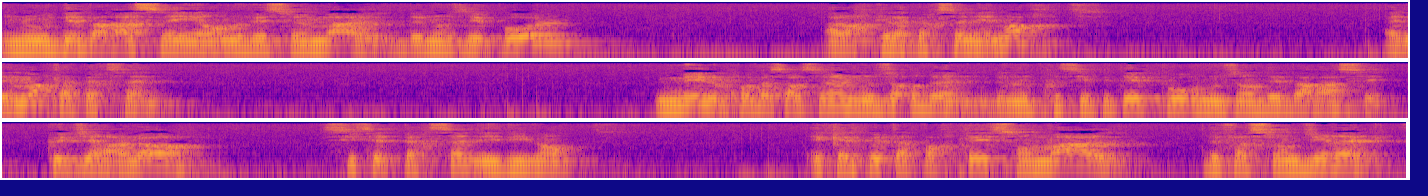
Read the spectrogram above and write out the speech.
nous débarrasser et enlever ce mal de nos épaules, alors que la personne est morte. Elle est morte la personne. Mais le professeur nous ordonne de nous précipiter pour nous en débarrasser. Que dire alors si cette personne est vivante et qu'elle peut apporter son mal de façon directe?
